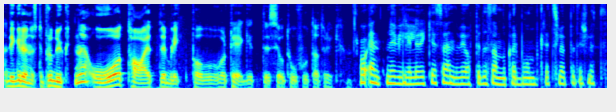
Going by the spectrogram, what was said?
de grønneste produktene og ta et blikk på vårt eget CO2-fotavtrykk. Og enten vi vil eller ikke, så ender vi opp i det samme karbonkretsløpet til slutt?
